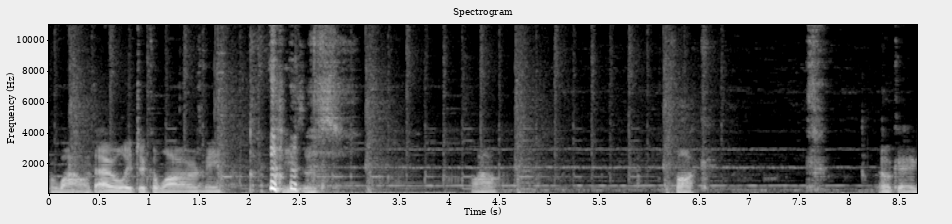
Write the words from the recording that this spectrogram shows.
wow, that really took a lot out of me. Jesus. Wow. Fuck. Okay,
